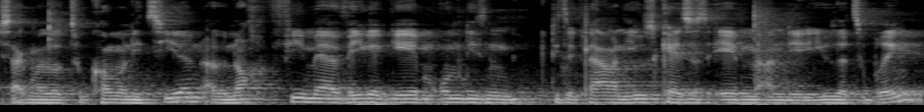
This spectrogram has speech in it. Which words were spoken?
ich sag mal so, zu kommunizieren, also noch viel mehr Wege geben, um diesen, diese klaren Use Cases eben an die User zu bringen.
